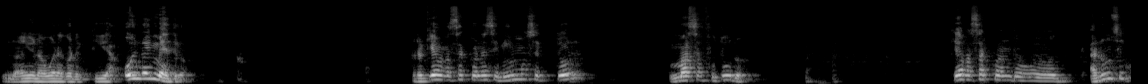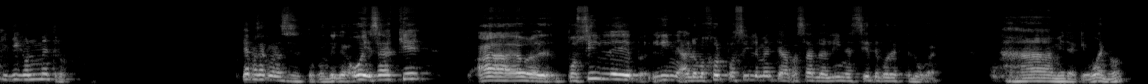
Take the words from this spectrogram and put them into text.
no hay una buena conectividad? Hoy no hay metro. Pero ¿qué va a pasar con ese mismo sector más a futuro? ¿Qué va a pasar cuando anuncien que llega un metro? ¿Qué va a pasar con ese sector? Cuando diga, oye, ¿sabes qué? Ah, posible línea, a lo mejor posiblemente va a pasar la línea 7 por este lugar. Ah, mira, qué bueno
